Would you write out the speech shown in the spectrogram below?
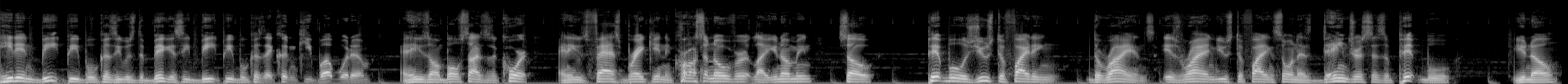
He didn't beat people because he was the biggest. He beat people because they couldn't keep up with him, and he was on both sides of the court, and he was fast breaking and crossing over, like you know what I mean. So Pitbull is used to fighting the Ryans. Is Ryan used to fighting someone as dangerous as a Pitbull? You know,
